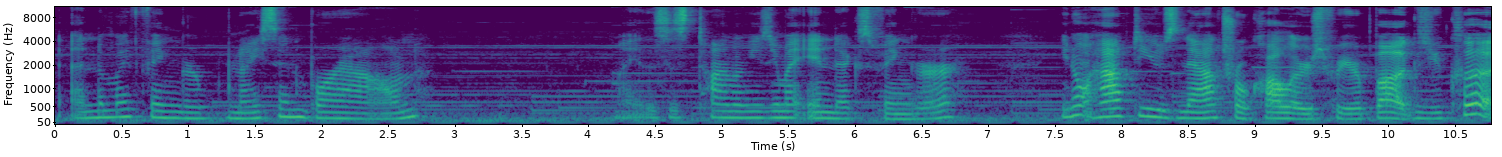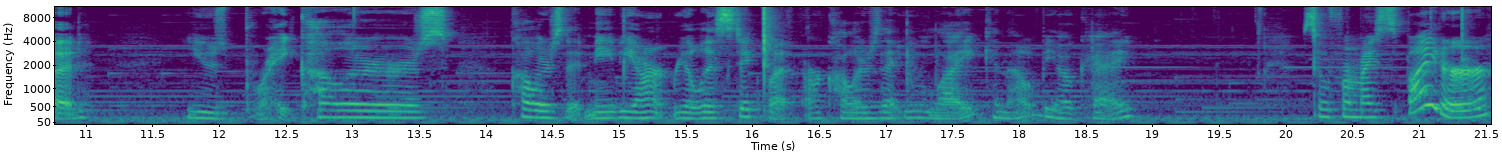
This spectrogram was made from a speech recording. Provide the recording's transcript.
the end of my finger nice and brown. This is time I'm using my index finger. You don't have to use natural colors for your bugs. You could use bright colors, colors that maybe aren't realistic but are colors that you like and that would be okay. So for my spider,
